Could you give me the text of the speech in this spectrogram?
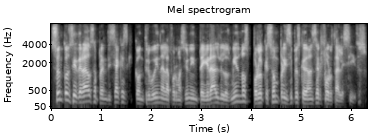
son considerados aprendizajes que contribuyen a la formación integral de los mismos, por lo que son principios que deben ser fortalecidos.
